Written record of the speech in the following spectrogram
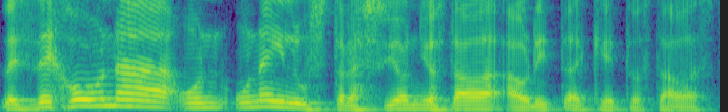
Les dejo una, una ilustración. Yo estaba ahorita que tú estabas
